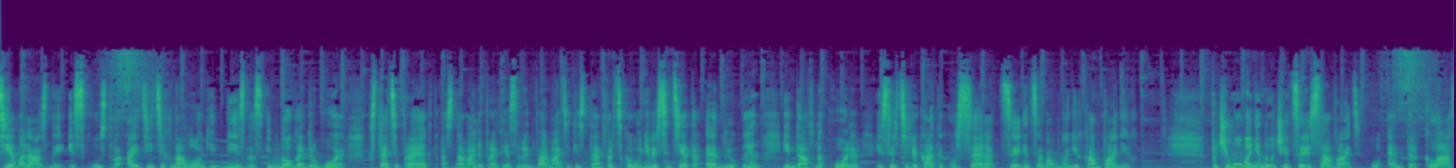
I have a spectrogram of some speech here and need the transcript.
Темы разные – искусство, IT-технологии, бизнес и многое другое. Кстати, проект основали профессоры информатики Стэнфордского университета Эндрю Ин и Дафна Коллер, и сертификаты Курсера ценятся во многих компаниях. Почему бы не научиться рисовать? У Enter Class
